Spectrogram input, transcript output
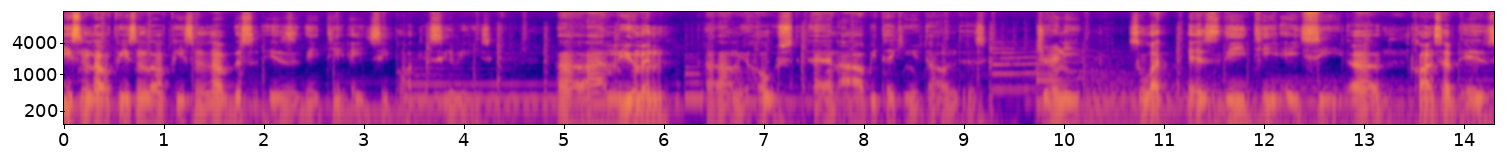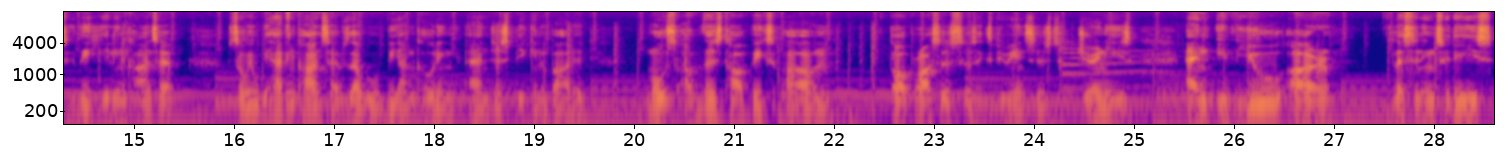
Peace and love, peace and love, peace and love. This is the THC Pocket series. Uh, I'm Human, uh, I'm your host, and I'll be taking you down this journey. So, what is the THC? Uh, concept is the healing concept. So, we'll be having concepts that we'll be uncoding and just speaking about it. Most of these topics, um, thought processes, experiences, journeys, and if you are listening to these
